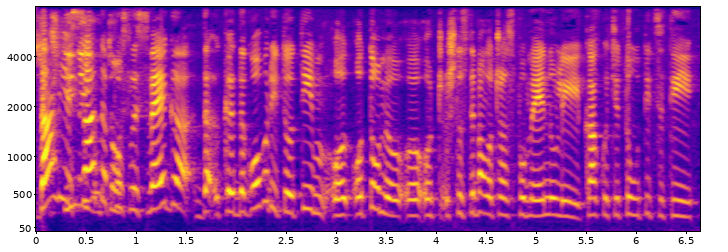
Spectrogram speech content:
da li je sada to... posle svega, da, kada govorite o, tim, o, o tome o, o, što ste malo čas spomenuli, kako će to uticati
